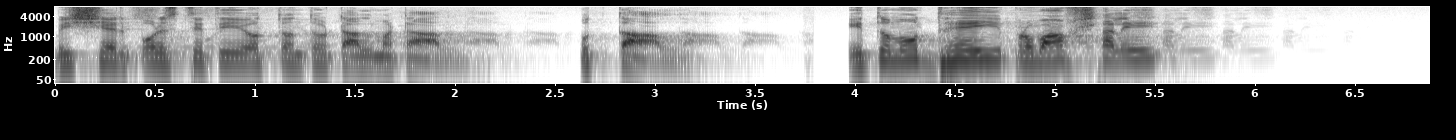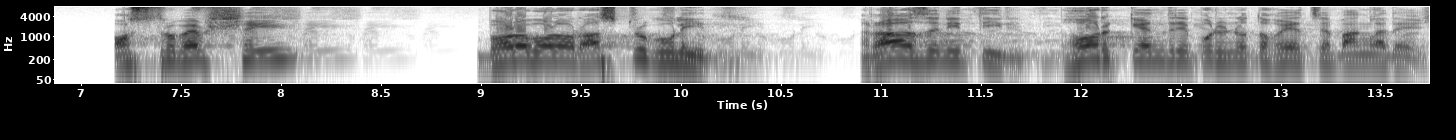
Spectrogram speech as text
বিশ্বের পরিস্থিতি অত্যন্ত টালমাটাল, উত্তাল। ইতোমধ্যেই প্রভাবশালী অস্ত্র ব্যবসায়ী, বড় বড় রাষ্ট্রগুলির রাজনীতির ভর কেন্দ্রে পরিণত হয়েছে বাংলাদেশ।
